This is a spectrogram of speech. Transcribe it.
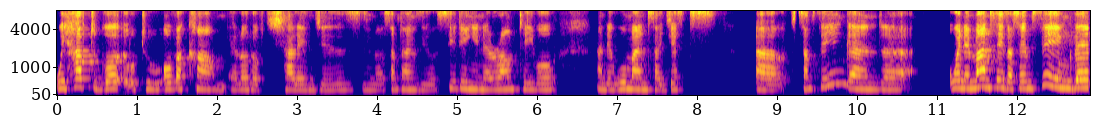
we have to go to overcome a lot of challenges. You know, sometimes you're sitting in a round table and a woman suggests uh, something, and uh, when a man says the same thing, then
